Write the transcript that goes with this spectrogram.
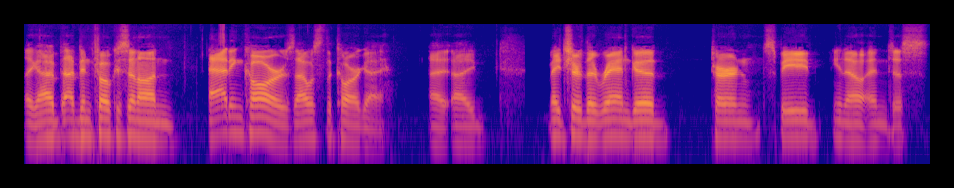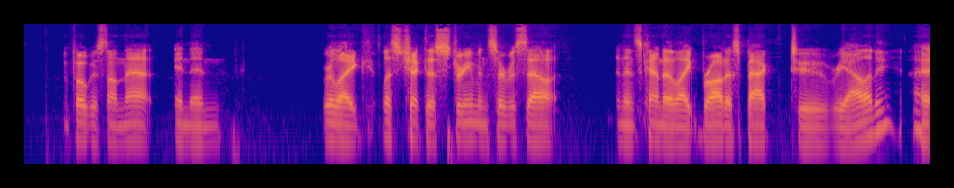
like I've I've been focusing on adding cars. I was the car guy. I, I made sure they ran good, turn speed, you know, and just focused on that. And then we're like, let's check this streaming service out, and it's kind of like brought us back to reality, uh,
